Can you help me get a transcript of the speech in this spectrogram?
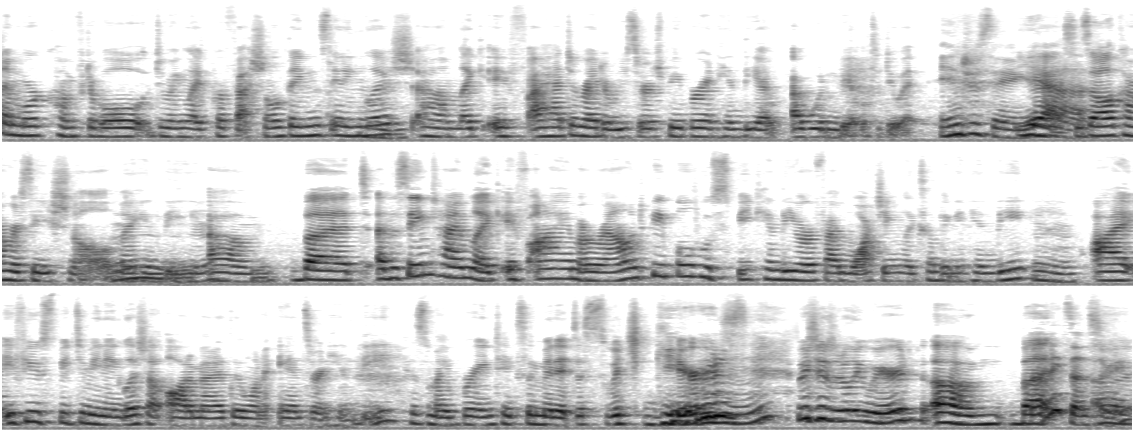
I'm more comfortable doing like professional things in English. Mm-hmm. Um, like if I had to write a research paper in Hindi, I, I wouldn't be able to do it. interesting Yes, it's all conversational, my Mhm. Hindi. Um, but at the same time, like if I'm around people who speak Hindi or if I'm watching like something in Hindi, Mhm. I if you speak to me in English, I'll automatically want to answer in Hindi because my brain takes a minute to switch gears, Mhm. which is really weird. Um, but That makes sense to me. uh,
